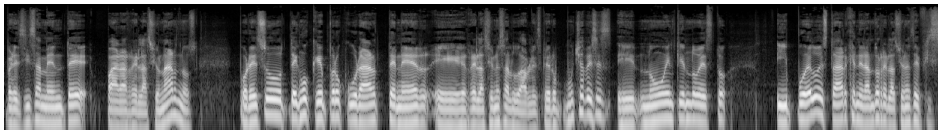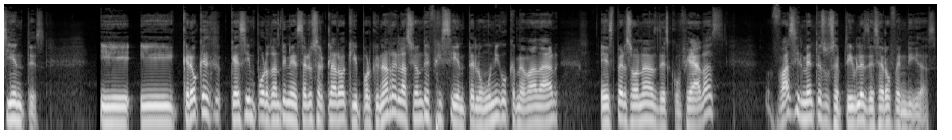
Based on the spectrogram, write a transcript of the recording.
precisamente para relacionarnos. Por eso tengo que procurar tener eh, relaciones saludables, pero muchas veces eh, no entiendo esto y puedo estar generando relaciones deficientes. Y, creo que, es importante y necesario ser claro aquí, porque una relación deficiente lo único que me va a dar es personas desconfiadas, fácilmente susceptibles de ser ofendidas.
